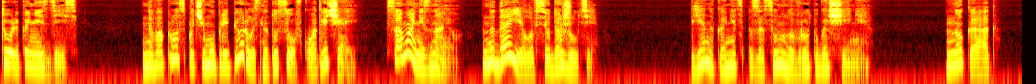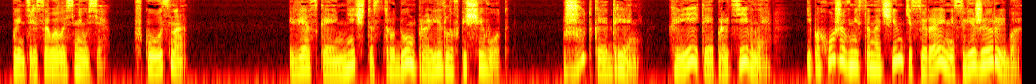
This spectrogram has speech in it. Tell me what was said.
«Только не здесь. На вопрос, почему приперлась на тусовку, отвечай. Сама не знаю. Надоело все до жути». Я, наконец, засунула в рот угощение. «Ну как?» — поинтересовалась Нюся. «Вкусно?» Вязкое нечто с трудом пролезло в пищевод. Жуткая дрянь, клейкая, противная, и, похоже, вместо начинки сырая несвежая рыба.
